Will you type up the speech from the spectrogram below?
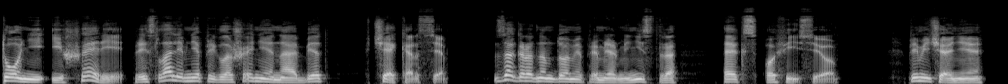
Тони и Шерри прислали мне приглашение на обед в Чекерсе, загородном доме премьер-министра экс-офисио. Примечание.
